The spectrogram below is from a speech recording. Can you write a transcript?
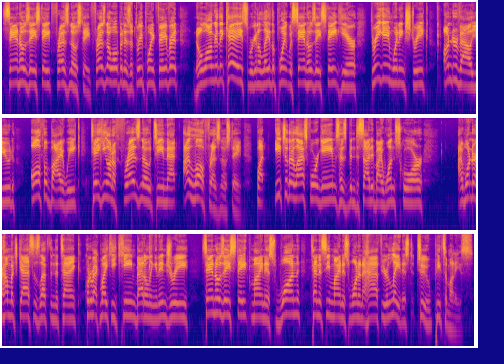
San Jose State, Fresno State. Fresno open as a three point favorite. No longer the case. We're going to lay the point with San Jose State here. Three game winning streak, undervalued off a bye week, taking on a Fresno team that I love Fresno State, but each of their last four games has been decided by one score. I wonder how much gas is left in the tank. Quarterback Mikey Keene battling an injury. San Jose State minus one, Tennessee minus one and a half. Your latest two pizza monies.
